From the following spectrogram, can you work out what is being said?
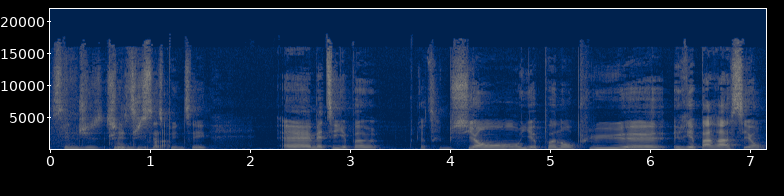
C'est une, ju- justice voilà. punitive. Euh, mais tu sais, il y a pas rétribution, il y a pas non plus euh, réparation.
